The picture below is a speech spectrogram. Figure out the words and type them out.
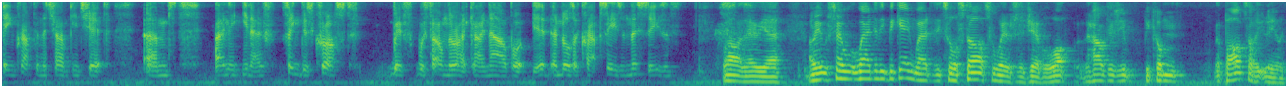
being crap in the championship, and and you know, fingers crossed, we've we found the right guy now. But another crap season this season. Well, I know, yeah. I mean, so where did it begin? Where did it all start? So where was the Drivel? What? How did you become a part of it, really?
